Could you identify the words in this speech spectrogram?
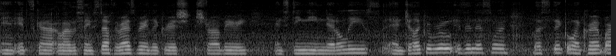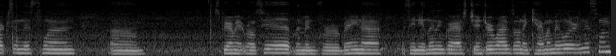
and it's got a lot of the same stuff the raspberry licorice strawberry and stinging nettle leaves. The angelica root is in this one. Blessed thistle and cramp barks in this one. Um, spearmint rose hip lemon verbena west indian lemongrass ginger rhizome and chamomile are in this one.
